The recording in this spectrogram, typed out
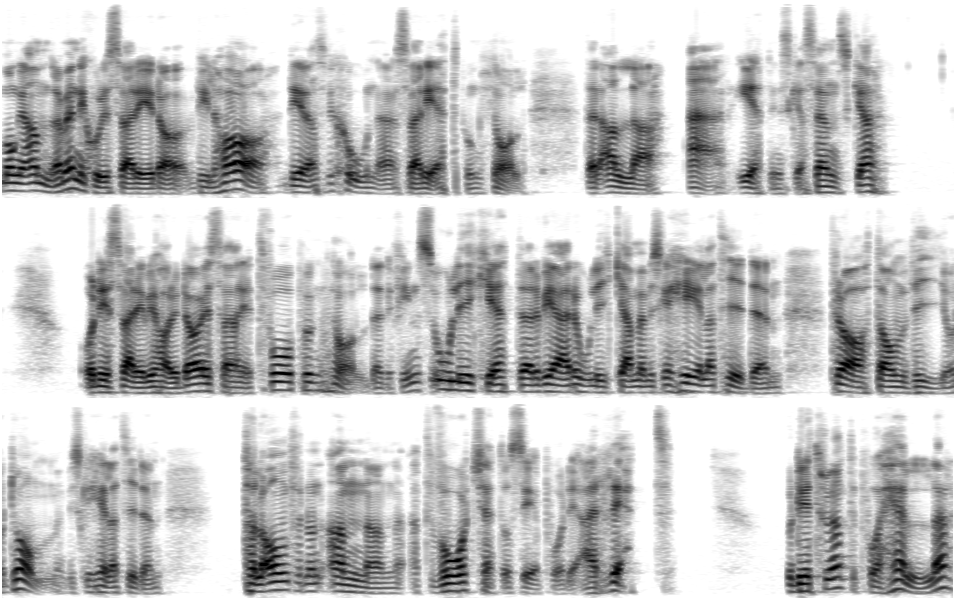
många andra människor i Sverige idag vill ha. Deras vision är Sverige 1.0 där alla är etniska svenskar. Och det Sverige vi har idag är Sverige 2.0 där det finns olikheter, vi är olika men vi ska hela tiden prata om vi och dem. Vi ska hela tiden tala om för någon annan att vårt sätt att se på det är rätt. Och det tror jag inte på heller.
